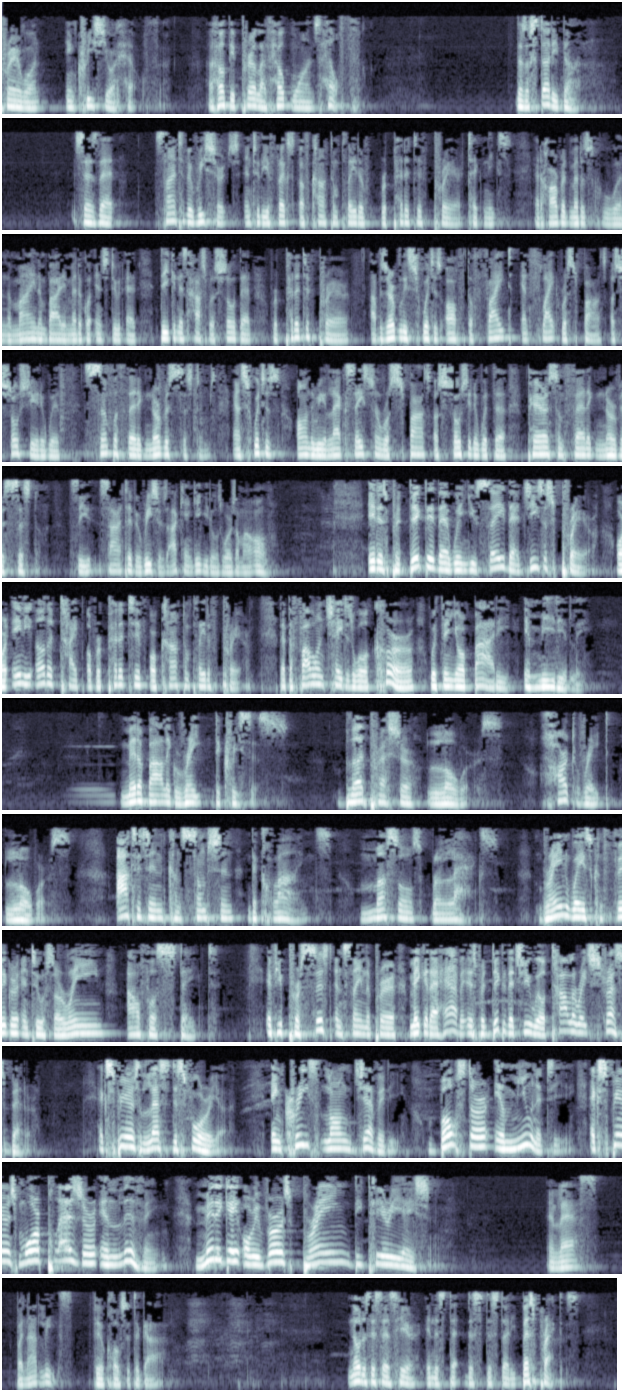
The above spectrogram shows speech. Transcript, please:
prayer will increase your health. A healthy prayer life help one's health. There's a study done. It says that scientific research into the effects of contemplative repetitive prayer techniques at Harvard Medical School and the Mind and Body Medical Institute at Deaconess Hospital showed that repetitive prayer observably switches off the fight and flight response associated with sympathetic nervous systems and switches on the relaxation response associated with the parasympathetic nervous system. See, scientific research, I can't give you those words on my own. It is predicted that when you say that Jesus prayer or any other type of repetitive or contemplative prayer, that the following changes will occur within your body immediately. Metabolic rate decreases, blood pressure lowers, heart rate lowers, oxygen consumption declines, muscles relax, brain waves configure into a serene alpha state. If you persist in saying the prayer, make it a habit, it's predicted that you will tolerate stress better, experience less dysphoria, increase longevity, bolster immunity, experience more pleasure in living, mitigate or reverse brain deterioration. And last but not least, feel closer to God. Notice it says here in this, this, this study best practice.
